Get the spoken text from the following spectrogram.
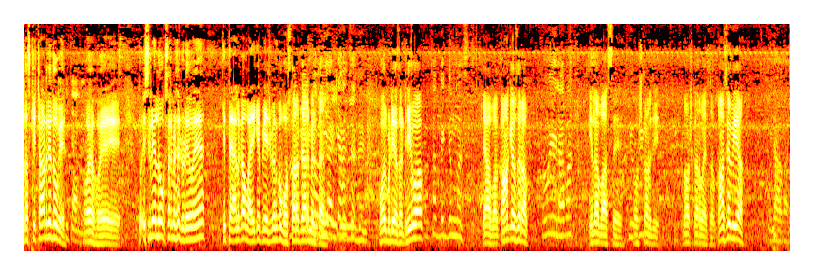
दस की चार दे दोगे? ओए होए। तो इसलिए लोग सर मेरे से जुड़े हुए हैं कि तैलका भाई के पेज पे उनको बहुत सारा प्यार मिलता है। बहुत बढ़िया सर ठीक हो आप? सब एकदम मस्त। क्या बात कहाँ के हो सर आप? इलाहाबाद। इलाहाबाद से नमस्कार जी। नमस्कार भाई साहब कहाँ से भैया? इलाहाबाद।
